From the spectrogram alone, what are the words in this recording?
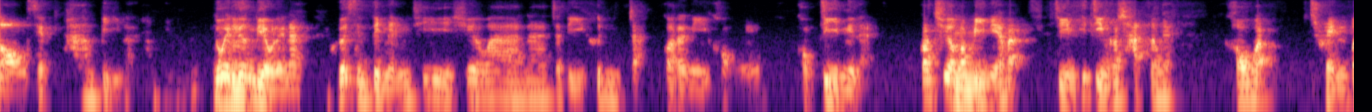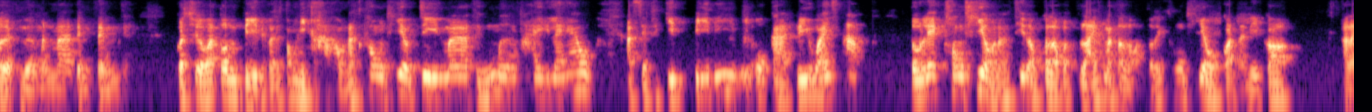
ลองเซ็ตข้ามปีไปด้วยเรื่องเดียวเลยนะ ด้วยเซนติเมนต์ที่เชื่อว่าน่าจะดีขึ้นจากกรณีของของจีนนี่แหละ ก็เชื่อว่าปีนี้แบบ จีนที่จีนเขาชัดแล้วไงเขาแบบเทรนด์เปิดเมืองมันมาเต็มๆไงก็เชื่อว่าต้นปีเนี่ยก็จะต้องมีข่าวนักท่องเที่ยวจีนมาถึงเมืองไทยแล้วอะเศรษฐกิจปีนี้มีโอกาส revise up ตัวเลขท่องเที่ยวนะที่เราก็เราก็ไลฟ์มาตลอดตัวเลขท่องเที่ยวก่อนอันนี้ก็ อะไร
